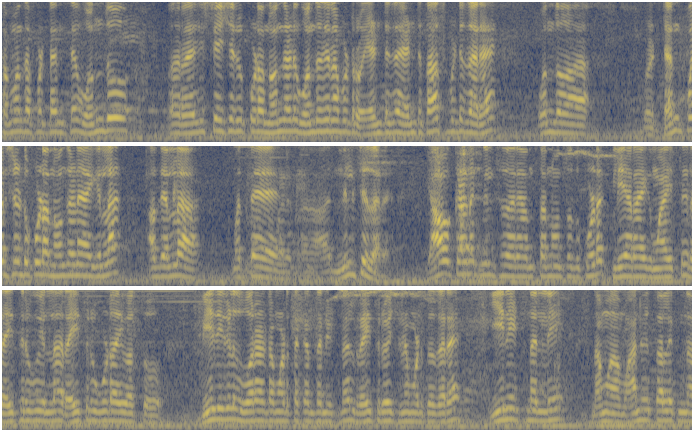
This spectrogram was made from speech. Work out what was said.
ಸಂಬಂಧಪಟ್ಟಂತೆ ಒಂದು ರಿಜಿಸ್ಟ್ರೇಷನ್ ಕೂಡ ನೋಂದಣಿಗೆ ಒಂದು ದಿನ ಬಿಟ್ಟರು ಎಂಟು ಎಂಟು ತಾಸು ಬಿಟ್ಟಿದ್ದಾರೆ. ಒಂದು ಟೆನ್ ಪರ್ಸೆಂಟ್ ಕೂಡ ನೋಂದಣಿ ಆಗಿಲ್ಲ. ಅದೆಲ್ಲ ಮತ್ತೆ ನಿಲ್ಲಿಸಿದ್ದಾರೆ. ಯಾವ ಕಾರಣಕ್ಕೆ ನಿಲ್ಲಿಸಿದ್ದಾರೆ ಅಂತ ಅನ್ನುವಂಥದ್ದು ಕೂಡ ಕ್ಲಿಯರ್ ಆಗಿ ಮಾಹಿತಿ ರೈತರಿಗೂ ಇಲ್ಲ. ರೈತರು ಕೂಡ ಇವತ್ತು ಬೀದಿಗಿಳಿದು ಹೋರಾಟ ಮಾಡ್ತಕ್ಕಂಥ ನಿಟ್ಟಿನಲ್ಲಿ ರೈತರು ಯೋಚನೆ ಮಾಡ್ತಿದ್ದಾರೆ. ಈ ನಿಟ್ಟಿನಲ್ಲಿ ನಮ್ಮ ಮಾನ್ವಿ ತಾಲೂಕಿನ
